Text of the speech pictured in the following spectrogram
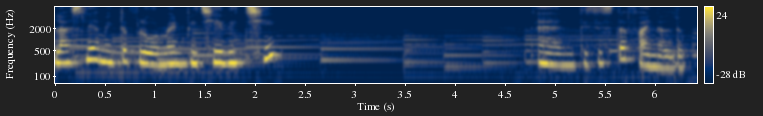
লাস্টলি আমি একটা ফ্লোর ম্যাট বিছিয়ে দিচ্ছি। And this is the final look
